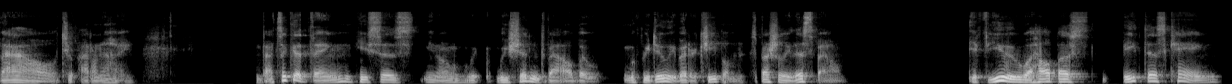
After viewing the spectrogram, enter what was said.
vow to Adonai. That's a good thing. He says, you know, we, we shouldn't vow, but if we do, we better keep them, especially this vow. If you will help us beat this king,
